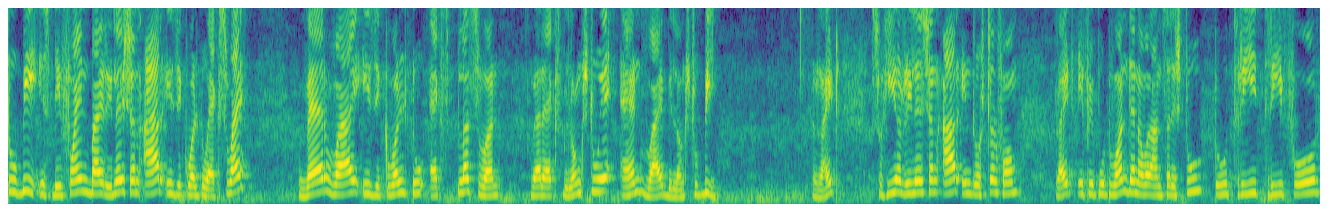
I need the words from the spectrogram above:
to B is defined by relation R is equal to xy where y is equal to x plus 1 where x belongs to A and y belongs to B. Right. So here relation R in roster form right if we put 1 then our answer is 2 2 3 3 4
